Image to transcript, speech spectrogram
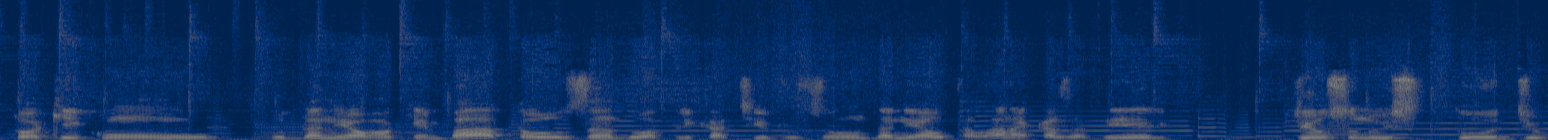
Estou aqui com o Daniel Roquembar, estou usando o aplicativo Zoom. Daniel está lá na casa dele, Gilson no estúdio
